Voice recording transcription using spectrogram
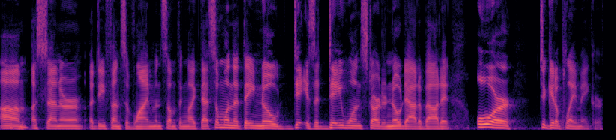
um, Mm-hmm. a center, a defensive lineman, something like that, someone that they know is a day one starter, no doubt about it, or to get a playmaker.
